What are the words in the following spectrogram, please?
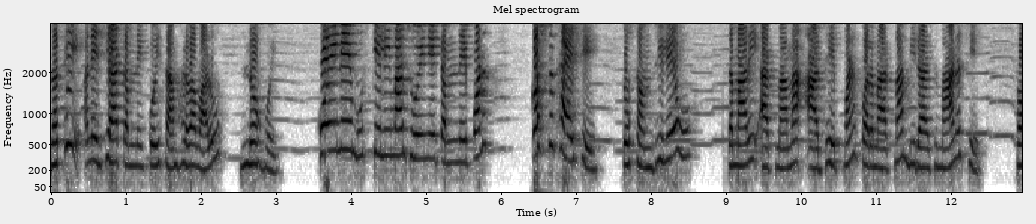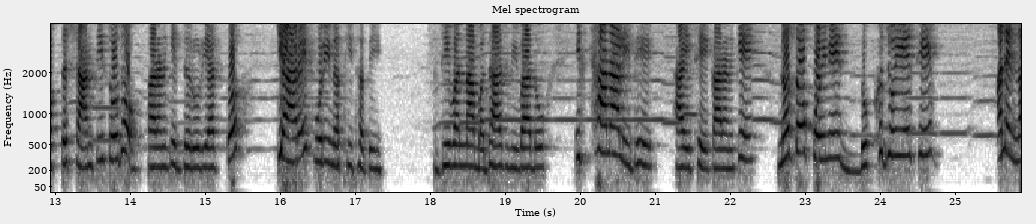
નથી અને જ્યાં તમને કોઈ સાંભળવા વાળું ન હોય. કોઈને મુશ્કેલીમાં જોઈને તમને પણ કષ્ટ થાય છે, તો સમજી લેવું, તમારી આત્મામાં આજે પણ પરમાત્મા બિરાજમાન છે. ફક્ત શાંતિ શોધો, કારણ કે જરૂરિયાત તો ક્યારેય પૂરી નથી થતી. જીવનમાં બધા જ વિવાદો, ઈચ્છાના લીધે થાય છે કારણ કે ન તો કોઈને દુઃખ જોઈએ છે અને ન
